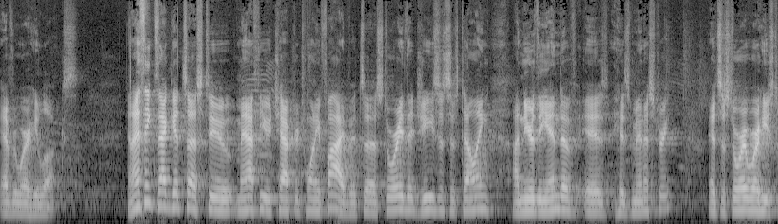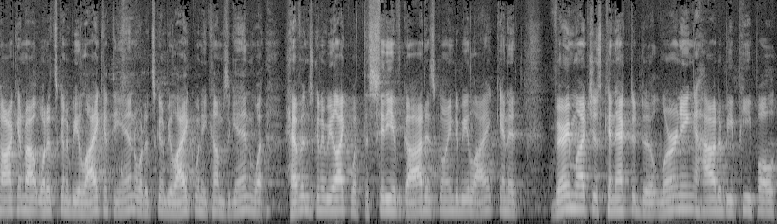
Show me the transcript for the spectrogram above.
everywhere he looks. And I think that gets us to Matthew chapter 25. It's a story that Jesus is telling uh, near the end of his, his ministry. It's a story where he's talking about what it's going to be like at the end, what it's going to be like when he comes again, what heaven's going to be like, what the city of God is going to be like. And it very much is connected to learning how to be people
